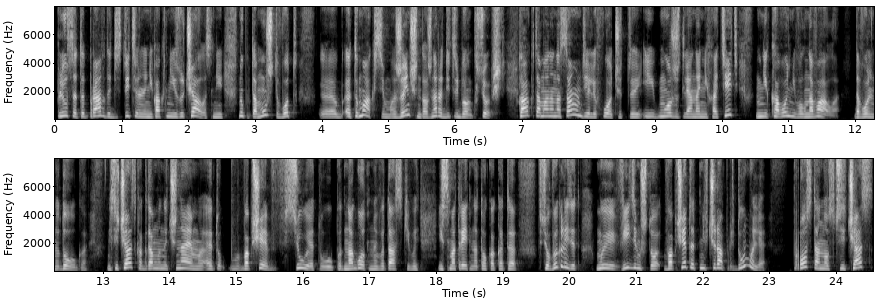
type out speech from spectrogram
Плюс это правда действительно никак не изучалось, не, ну потому что вот э, это максима, женщина должна родить ребенка, все. Как там она на самом деле хочет и может ли она не хотеть, никого не волновало довольно долго. И сейчас, когда мы начинаем эту вообще всю эту подноготную вытаскивать и смотреть на то, как это все выглядит, мы видим, что вообще-то это не вчера придумали, просто оно сейчас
